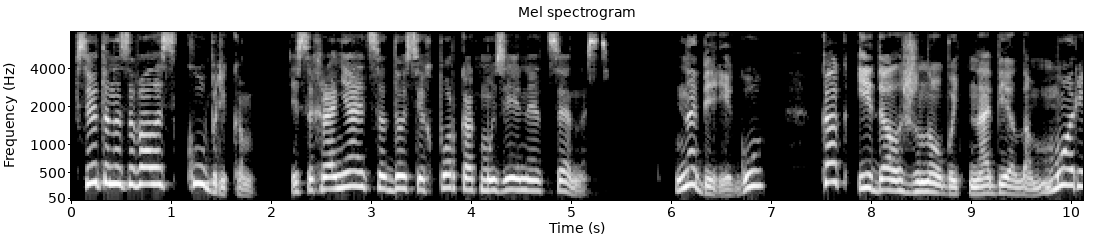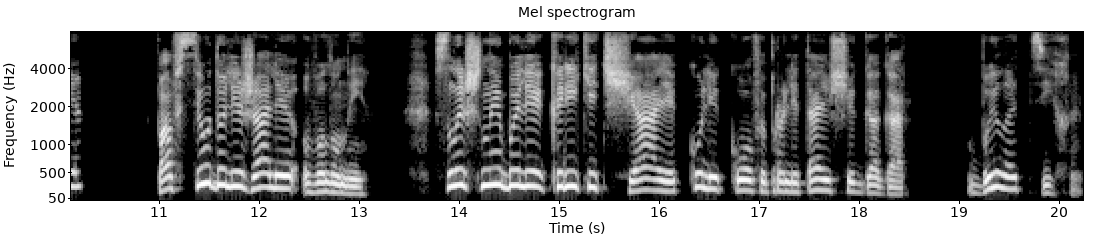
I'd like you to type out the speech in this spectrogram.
Все это называлось кубриком, и сохраняется до сих пор как музейная ценность. На берегу, как и должно быть на Белом море, повсюду лежали валуны. Слышны были крики чаек, куликов и пролетающих гагар. Было тихо.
